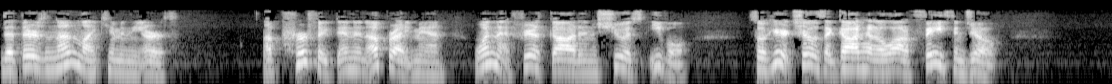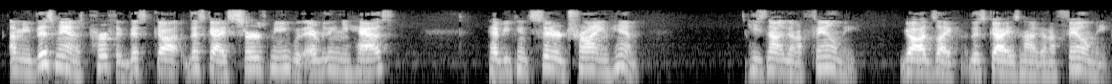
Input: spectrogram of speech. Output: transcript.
that there is none like him in the earth, a perfect and an upright man, one that feareth God and escheweth evil? So here it shows that God had a lot of faith in Job. I mean, this man is perfect. This guy, this guy serves me with everything he has. Have you considered trying him? he's not going to fail me. God's like, this guy is not going to fail me.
